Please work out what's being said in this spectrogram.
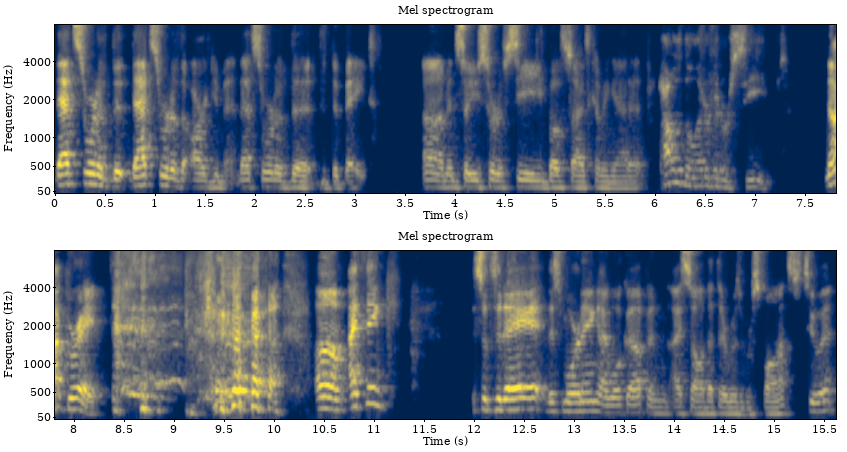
That's sort of the that's sort of the argument. That's sort of the the debate. Um, and so you sort of see both sides coming at it. How has the letter been received? Not great. um, I think so. Today, this morning, I woke up and I saw that there was a response to it.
